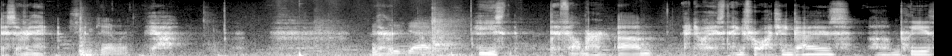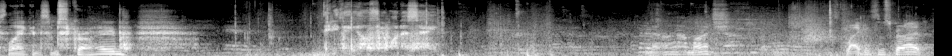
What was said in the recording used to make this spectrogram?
Is everything? See the camera. Yeah. Pretty good guy. He's the filmer. Um, anyways, thanks for watching, guys. Um, please like and subscribe. Anything else you want to say? No, not much. Like and subscribe.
